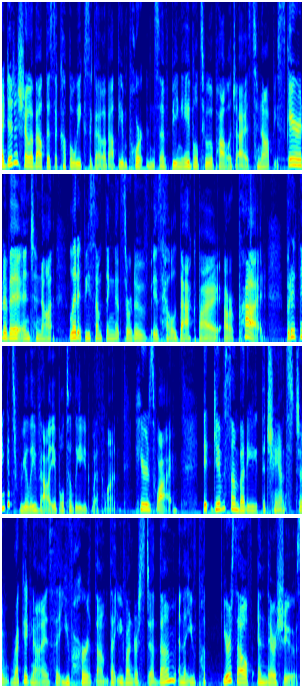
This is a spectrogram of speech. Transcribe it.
I did a show about this a couple weeks ago about the importance of being able to apologize, to not be scared of it, and to not let it be something that sort of is held back by our pride. But I think it's really valuable to lead with one. Here's why it gives somebody the chance to recognize that you've heard them, that you've understood them, and that you've put yourself in their shoes.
